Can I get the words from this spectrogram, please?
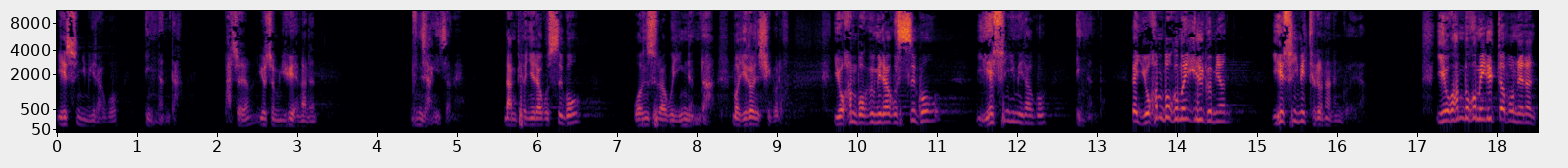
예수님이라고 읽는다. 맞아요? 요즘 유행하는 문장이잖아요. 남편이라고 쓰고 원수라고 읽는다. 뭐 이런 식으로. 요한복음이라고 쓰고 예수님이라고 읽는다. 그러니까 요한복음을 읽으면 예수님이 드러나는 거예요. 요한복음을 읽다 보면은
